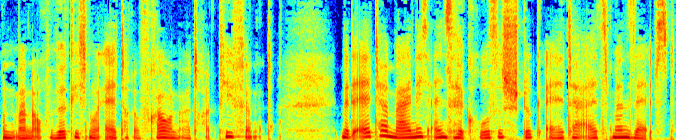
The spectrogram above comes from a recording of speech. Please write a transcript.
und man auch wirklich nur ältere Frauen attraktiv findet. Mit älter meine ich ein sehr großes Stück älter als man selbst.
